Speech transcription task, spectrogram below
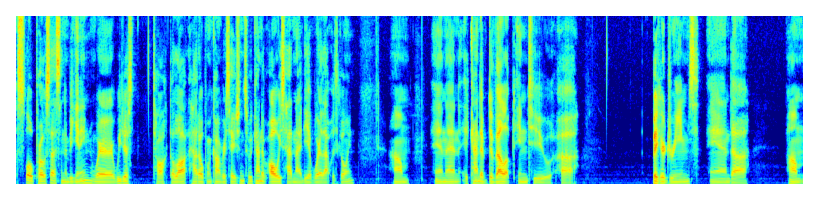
a slow process in the beginning where we just talked a lot, had open conversations. So we kind of always had an idea of where that was going, um, and then it kind of developed into uh, bigger dreams and uh, um,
